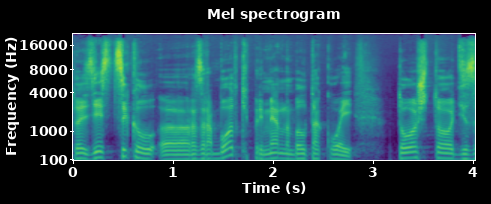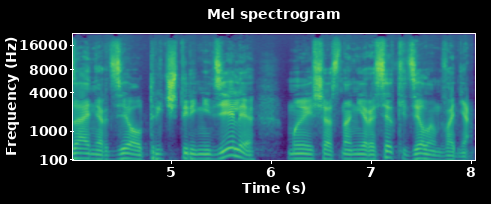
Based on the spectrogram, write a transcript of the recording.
То есть здесь цикл э, разработки примерно был такой. То, что дизайнер делал 3-4 недели, мы сейчас на нейросетке делаем 2 дня.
